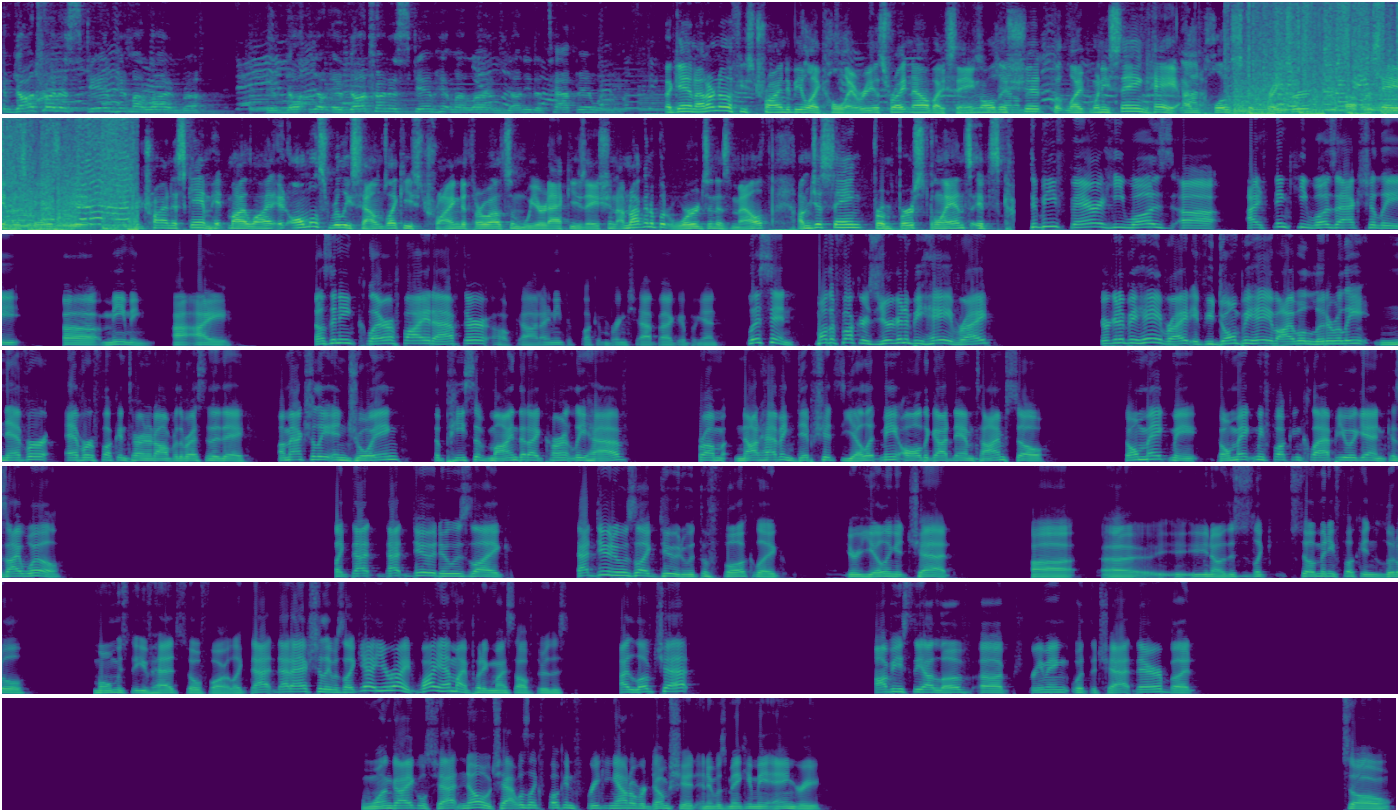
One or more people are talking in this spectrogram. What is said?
if y'all trying to scam, hit my line, bro. If y'all, yo, if y'all trying to scam, hit my line. Y'all need to tap in with me. Again, I don't know if he's trying to be like hilarious right now by saying all this shit, but like when he's saying, "Hey, I'm close to Frazier," uh, or say in this case, if you're trying to scam, hit my line. It almost really sounds like he's trying to throw out some weird accusation. I'm not going to put words in his mouth. I'm just saying, from first glance, it's To be fair, he was. Uh, I think he was actually uh memeing. I, I doesn't he clarify it after? Oh God, I need to fucking bring chat back up again. Listen, motherfuckers, you're gonna behave, right? You're gonna behave, right? If you don't behave, I will literally never ever fucking turn it on for the rest of the day. I'm actually enjoying the peace of mind that I currently have from not having dipshits yell at me all the goddamn time. So don't make me, don't make me fucking clap you again, because I will. Like that that dude who was like that dude who was like, dude, what the fuck? Like, you're yelling at chat. Uh uh you know, this is like so many fucking little moments that you've had so far. Like that that actually was like, yeah, you're right. Why am I putting myself through this? I love chat. Obviously, I love uh streaming with the chat there, but one guy equals chat. No, chat was like fucking freaking out over dumb shit, and it was making me angry. So,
